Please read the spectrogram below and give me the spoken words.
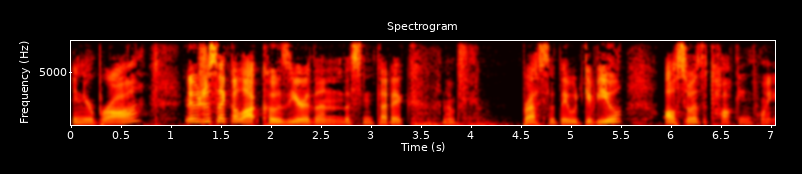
in your bra and it was just like a lot cozier than the synthetic kind of breasts that they would give you also as a talking point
